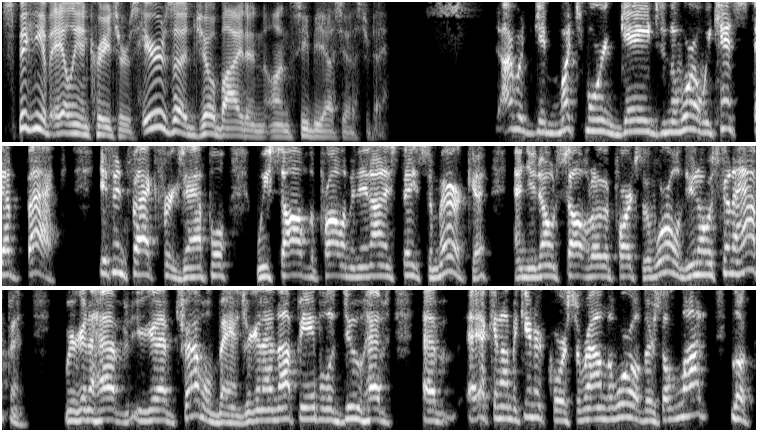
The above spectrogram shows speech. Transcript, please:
Speaking of alien creatures, here's uh, Joe Biden on CBS yesterday. I would get much more engaged in the world. We can't step back. If, in fact, for example, we solve the problem in the United States of America and you don't solve it in other parts of the world, you know what's going to happen. We're going to have you're going to have travel bans. You're going to not be able to do have have economic intercourse around the world. There's a lot. Look,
